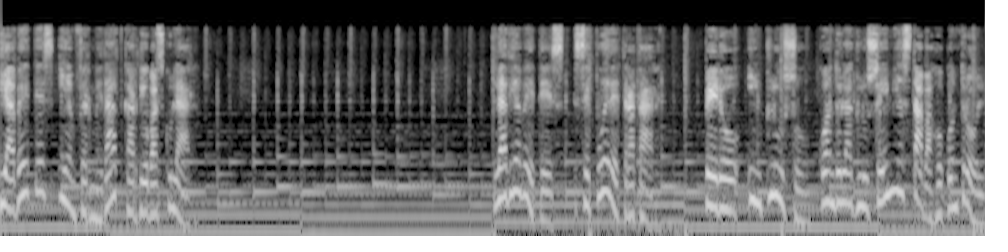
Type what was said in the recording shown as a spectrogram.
Diabetes y enfermedad cardiovascular. La diabetes se puede tratar, pero incluso cuando la glucemia está bajo control,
